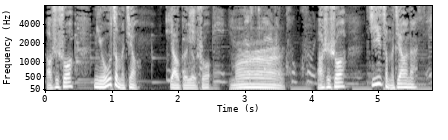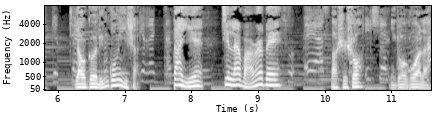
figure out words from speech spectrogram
老师说：“牛怎么叫？”妖哥又说，猫。老师说，鸡怎么叫呢？妖哥灵光一闪，大爷，进来玩玩呗。老师说，你给我过来。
